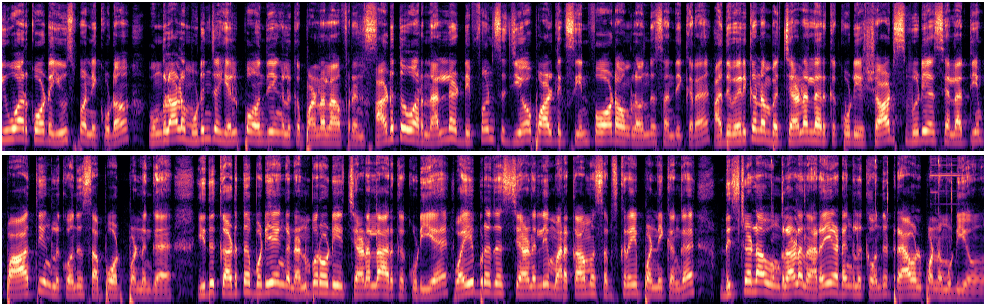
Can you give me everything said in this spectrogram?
கியூஆர் கோடை யூஸ் பண்ணி கூட உங்களால் முடிஞ்ச ஹெல்ப்பை வந்து எங்களுக்கு பண்ணலாம் ஃப்ரெண்ட்ஸ் அடுத்து ஒரு நல்ல டிஃபென்ஸ் ஜியோ பாலிட்டிக்ஸ் இன்ஃபோட உங்களை வந்து சந்திக்கிறேன். அது வரைக்கும் நம்ம சேனலில் இருக்கக்கூடிய ஷார்ட்ஸ் வீடியோஸ் எல்லாத்தையும் பார்த்து எங்களுக்கு வந்து சப்போர்ட் பண்ணுங்க. இதுக்கு அடுத்தபடியே எங்கள் நண்பருடைய சேனலாக இருக்கக்கூடிய ஒய் பிரதர்ஸ் சேனலையும் மறக்காமல் சப்ஸ்கிரைப் பண்ணிக்கோங்க. டிஜிட்டலாக உங்களால் நிறைய இடங்களுக்கு வந்து ட்ராவல் பண்ண முடியும்.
